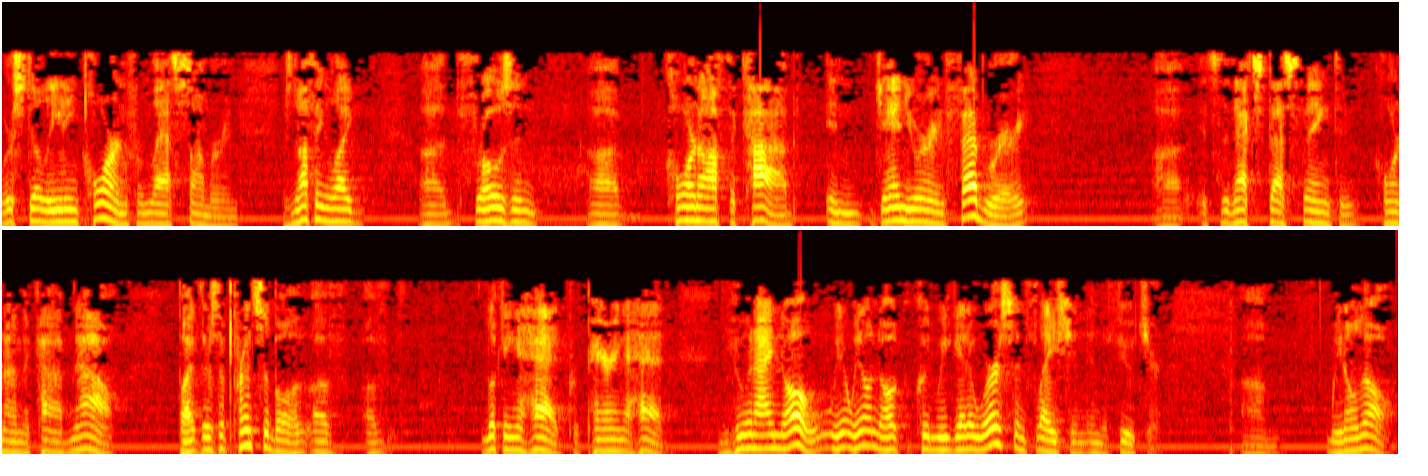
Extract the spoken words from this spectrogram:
we're still eating corn from last summer, and there's nothing like uh, frozen uh, corn off the cob in January and February. Uh, it's the next best thing to corn on the cob now. But there's a principle of, of looking ahead, preparing ahead. You and I know, we, don't know, could we get a worse inflation in the future? Um, we don't know.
